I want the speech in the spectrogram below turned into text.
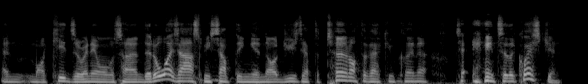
and my kids or anyone was home they'd always ask me something and I'd usually have to turn off the vacuum cleaner to answer the question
